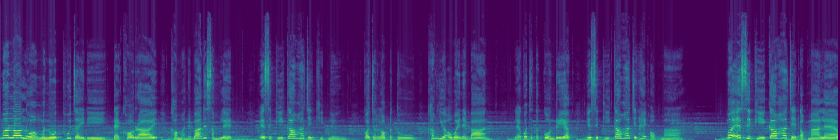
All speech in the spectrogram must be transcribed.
เมื่อล่อลวงมนุษย์ผู้ใจดี แต่ข้อร้ายเข้ามาในบ้านได้สำเร็จ SCP-957-1 ก็จะล็อกประตูขังเหยื่อเอาไว้ในบ้าน แล้วก็จะตะโกนเรียก SCP-957 ให้ออกมา เมื่อ SCP-957 ออกมาแล้ว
